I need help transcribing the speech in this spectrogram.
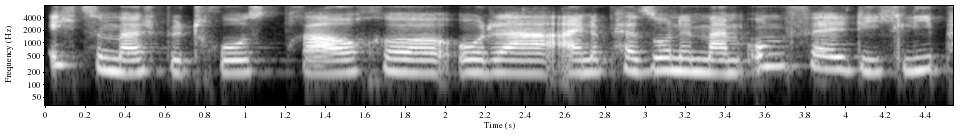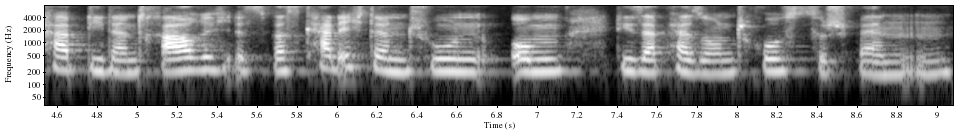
ich zum Beispiel Trost brauche oder eine Person in meinem Umfeld, die ich lieb habe, die dann traurig ist? Was kann ich dann tun, um dieser Person Trost zu spenden?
